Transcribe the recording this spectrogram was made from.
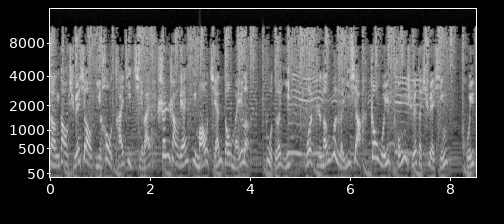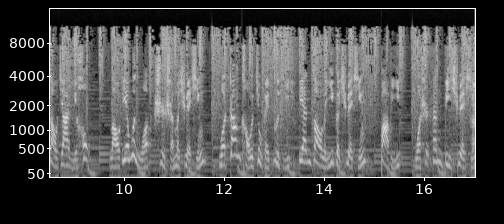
等到学校以后才记起来，身上连一毛钱都没了。不得已，我只能问了一下周围同学的血型。回到家以后，老爹问我是什么血型，我张口就给自己编造了一个血型。爸比，我是 NB 血型。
